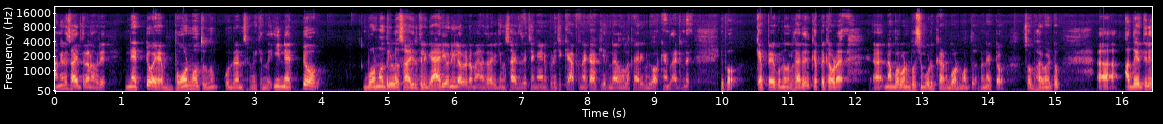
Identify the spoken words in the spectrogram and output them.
അങ്ങനെ സാഹചര്യത്തിലാണ് അവർ നെറ്റോയെ ബോൺമൗത്തിൽ നിന്നും കൊണ്ടുവരാൻ ശ്രമിക്കുന്നത്. ഈ നെറ്റോ ബോൺമൗത്തിലുള്ള സാഹചര്യത്തിൽ ഗാരിയോണിൽ അവരുടെ മാനേജറായിരിക്കുന്ന സാഹചര്യത്തിൽ ചെങ്ങാനെ പിടിച്ച് ക്യാപ്റ്റനൊക്കെ ആക്കിയിട്ടുണ്ടായിരുന്നുള്ള കാര്യം കൂടി ഓർക്കേണ്ടതായിട്ടുണ്ട്. ഇപ്പോൾ കെപ്പയെ കൊണ്ടുവന്ന സാഹചര്യത്തിൽ കെപ്പയ്ക്ക് അവിടെ നമ്പർ വൺ പൊസിഷൻ കൊടുക്കുകയാണ് ബോൺമൗത്ത് അപ്പോൾ നെറ്റോ സ്വാഭാവികമായിട്ടും അദ്ദേഹത്തിന്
